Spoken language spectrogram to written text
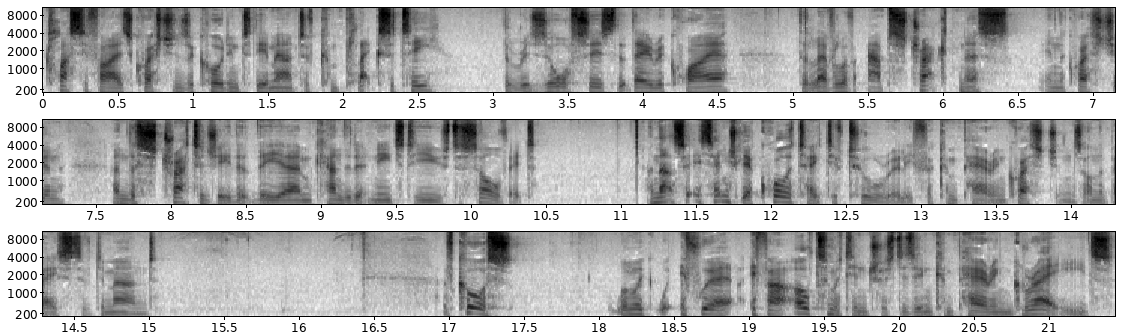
classifies questions according to the amount of complexity the resources that they require, the level of abstractness in the question, and the strategy that the um, candidate needs to use to solve it. And that's essentially a qualitative tool, really, for comparing questions on the basis of demand. Of course, we, if, if, our ultimate interest is in comparing grades,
